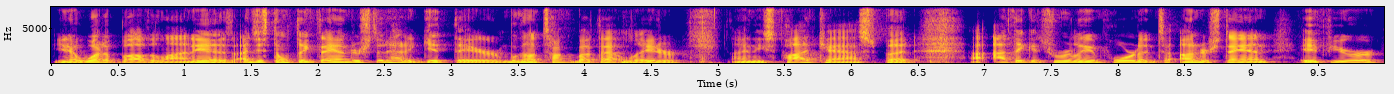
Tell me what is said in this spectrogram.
you know what above the line is. I just don't think they understood how to get there. And we're going to talk about that later in these podcasts. But I think it's really important to understand if you're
